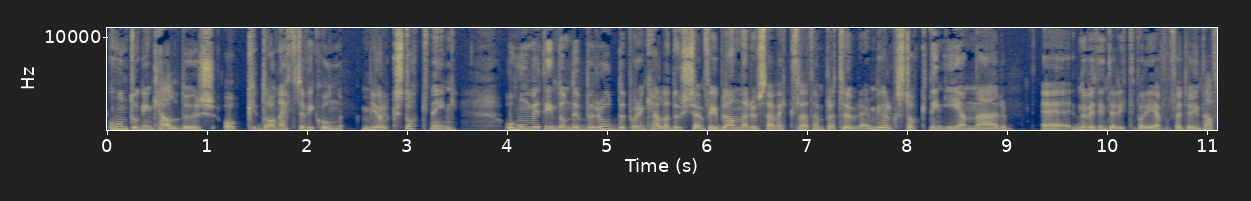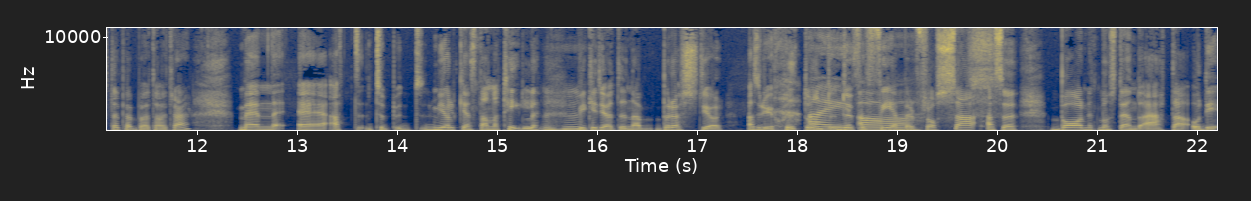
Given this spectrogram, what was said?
hon tog en kall dusch och dagen efter fick hon mjölkstockning. Och hon vet inte om det berodde på den kalla duschen för ibland när du så växlar temperaturer, mjölkstockning är när Eh, nu vet inte jag riktigt vad det är för att jag inte haft det på ett tag. Men eh, att typ mjölken stannar till vilket gör att dina bröst gör, alltså det gör skitont. Aj, du får ah. feberfrossa, alltså barnet måste ändå äta och det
